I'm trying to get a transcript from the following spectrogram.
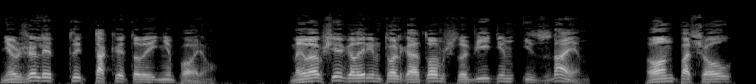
Неужели ты так этого и не понял? Мы вообще говорим только о том, что видим и знаем. Он пошел,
